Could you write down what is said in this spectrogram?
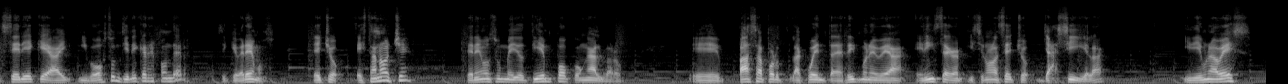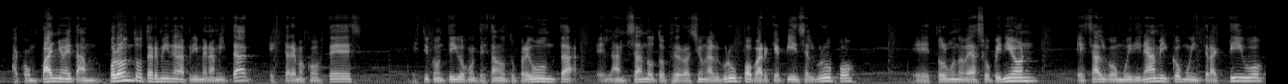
serie que hay y Boston tiene que responder. Así que veremos. De hecho, esta noche tenemos un medio tiempo con Álvaro. Eh, pasa por la cuenta de Ritmo NBA en Instagram y si no lo has hecho, ya síguela. Y de una vez, acompáñame tan pronto termine la primera mitad. Estaremos con ustedes Estoy contigo contestando tu pregunta, eh, lanzando tu observación al grupo para que piense el grupo. Eh, todo el mundo me da su opinión. Es algo muy dinámico, muy interactivo.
